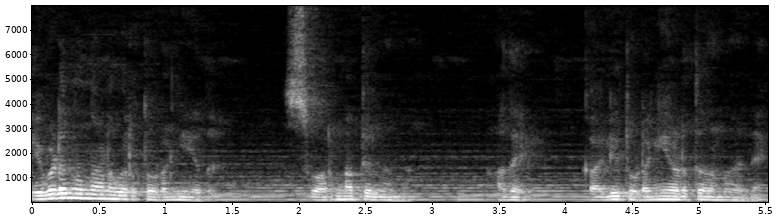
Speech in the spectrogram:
എവിടെ നിന്നാണ് ഇവർ തുടങ്ങിയത്? സ്വർണത്തിൽ നിന്ന്. അതെ കലി തുടങ്ങിയിടത്ത് നിന്ന് തന്നെ.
